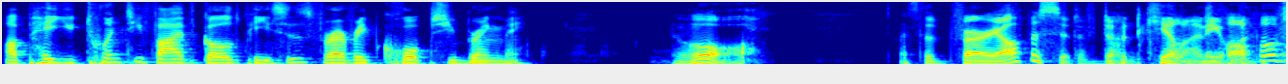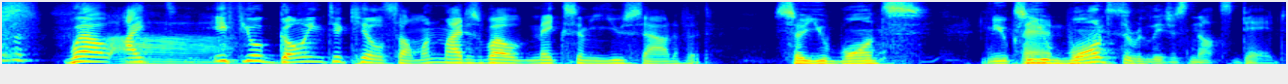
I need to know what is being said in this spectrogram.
I'll pay you twenty five gold pieces for every corpse you bring me. Oh. That's the very opposite of don't kill anyone. top of the Well, I ah. if you're going to kill someone, might as well make some use out of it. so you want new so you want boys. the religious nuts dead.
